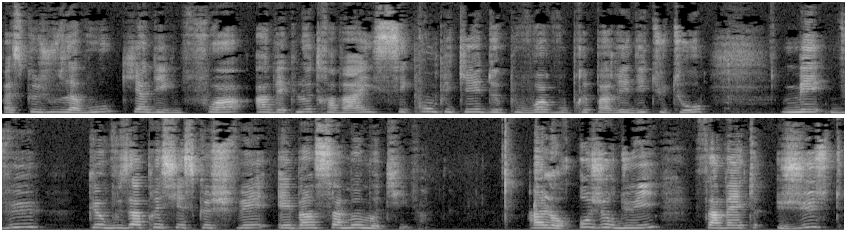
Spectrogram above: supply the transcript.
parce que je vous avoue qu'il y a des fois avec le travail c'est compliqué de pouvoir vous préparer des tutos. Mais vu que vous appréciez ce que je fais et eh ben ça me motive. Alors aujourd'hui ça va être juste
